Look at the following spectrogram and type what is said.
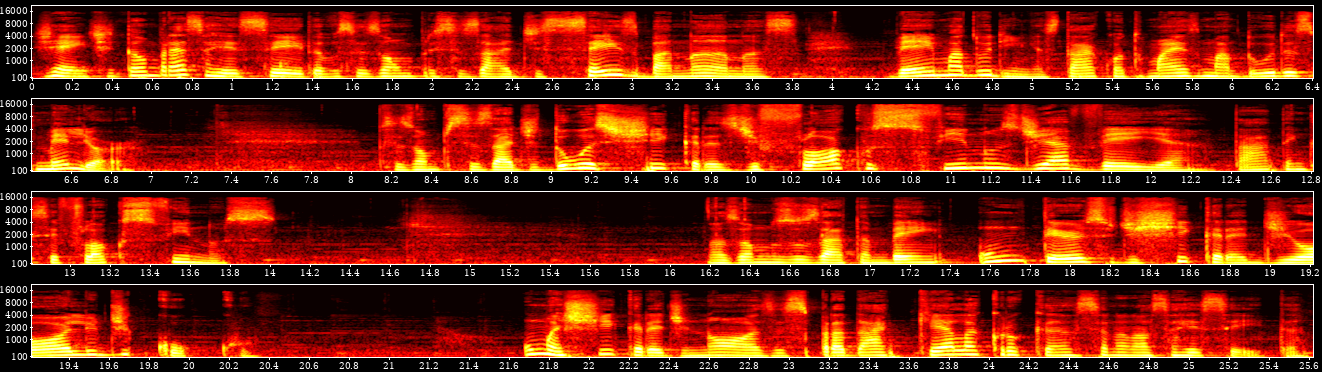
Gente, então para essa receita vocês vão precisar de seis bananas bem madurinhas, tá? Quanto mais maduras, melhor. Vocês vão precisar de duas xícaras de flocos finos de aveia, tá? Tem que ser flocos finos. Nós vamos usar também um terço de xícara de óleo de coco uma xícara de nozes para dar aquela crocância na nossa receita.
